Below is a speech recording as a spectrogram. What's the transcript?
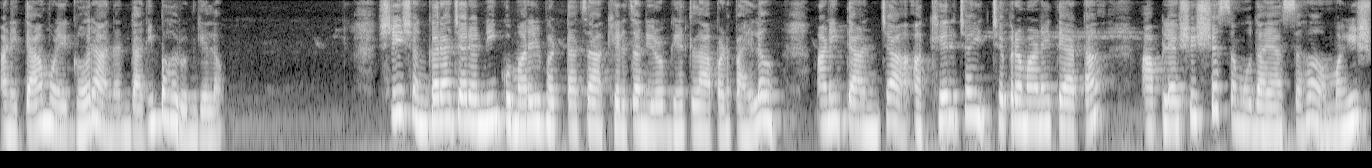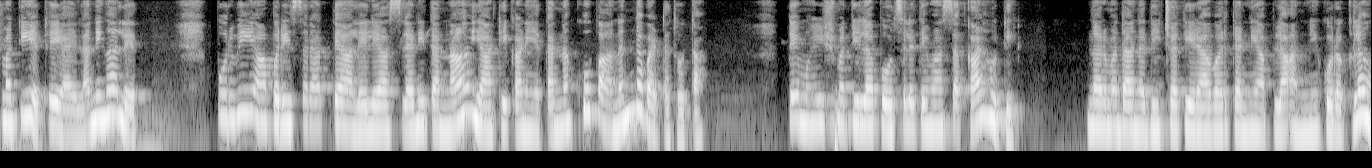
आणि त्यामुळे घर आनंदाने बहरून गेलं. श्री शंकराचार्यांनी कुमारील भट्टाचा अखेरचा निरोप घेतला आपण पाहिलं आणि त्यांच्या अखेरच्या इच्छेप्रमाणे ते आता आपल्या शिष्य समुदायासह महिष्मती येथे यायला निघालेत. पूर्वी या परिसरात ते आलेले असल्याने त्यांना या ठिकाणी येताना खूप आनंद वाटत होता. ते महिष्मतीला पोचले तेव्हा सकाळ होती. नर्मदा नदीच्या तीरावर त्यांनी आपलं अन्नी कोरकलं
